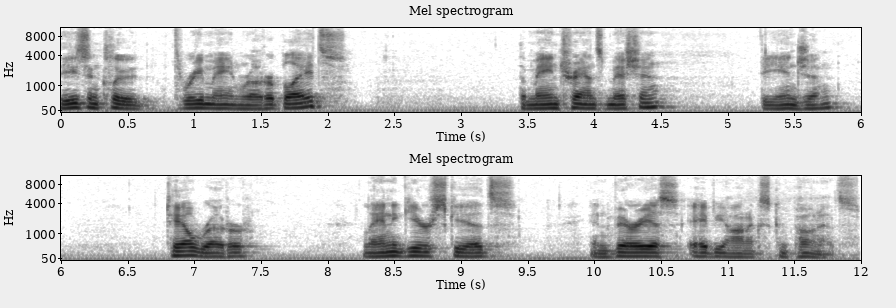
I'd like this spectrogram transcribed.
These include three main rotor blades, the main transmission, the engine, tail rotor, landing gear skids, and various avionics components.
